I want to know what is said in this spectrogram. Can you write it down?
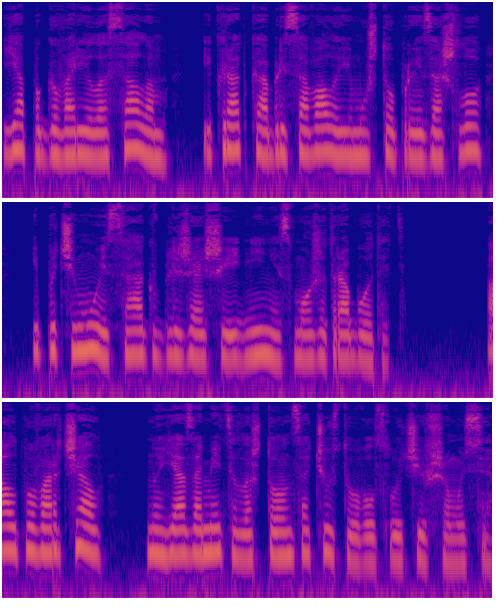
Я поговорила с Алом и кратко обрисовала ему, что произошло и почему Исаак в ближайшие дни не сможет работать. Ал поворчал, но я заметила, что он сочувствовал случившемуся.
